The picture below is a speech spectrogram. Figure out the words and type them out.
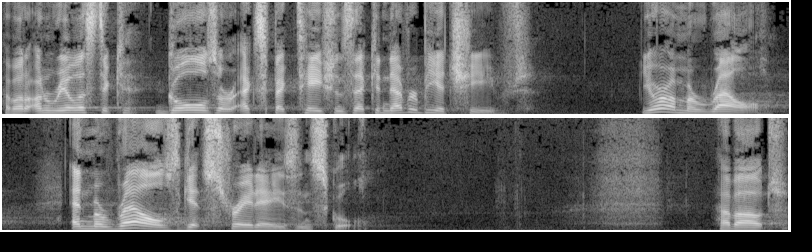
How about unrealistic goals or expectations that can never be achieved? You're a Morrell and Morrells get straight A's in school. How about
